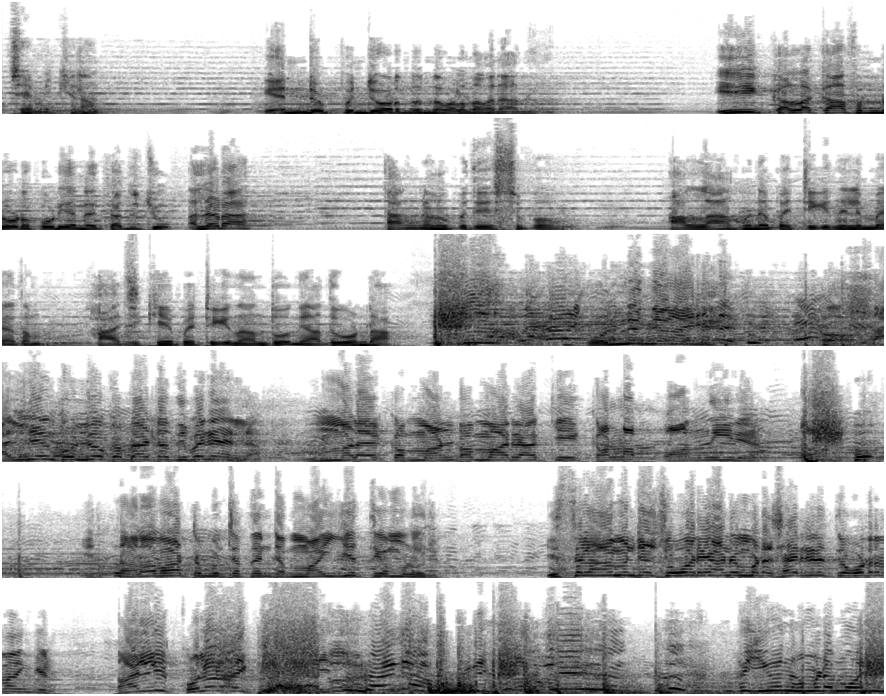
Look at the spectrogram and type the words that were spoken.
ക്ഷമിക്കണം. എന്റെ ഉപ്പും ചോറും നിന്ന് വളർന്നവനാ നീ. ഈ കള്ളക്കാഫറിന്റെ കൂടെ കൂടി എന്നെ ചതിച്ചു. അല്ലടാ. തങ്ങൾ ഉപദേശിച്ചപ്പോ അള്ളാഹുവിനെ പറ്റിക്കുന്നതിലും ഭേദം ഹാജിക്കയെ പറ്റിക്കുന്നതാന്ന് തോന്നി. അതുകൊണ്ടാ. കൊല്ലും ഞാൻ നിന്നെ. ആ. കല്യം കൊല്ലുമൊക്കെ വേണ്ടത് ഇവനെയല്ല. നമ്മളെയൊക്കെ മണ്ടന്മാരാക്കി കള്ള പന്നീനാണ് ഈ തറവാട്ട് മുറ്റത്തിന്റെ മയ്യത്ത് നമ്മൾ ഒരുക്കും ഇസ്ലാമിന്റെ ചോരയാണ് നമ്മുടെ ശരീരത്തിൽ ഓടണമെങ്കിൽ തല്ലി കൊലനായി അയ്യോ നമ്മുടെ മോനെ.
